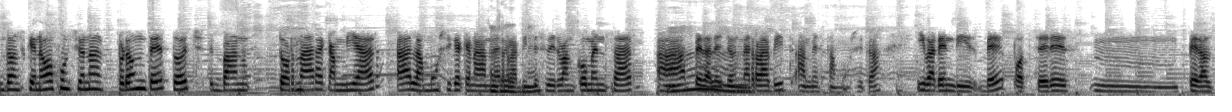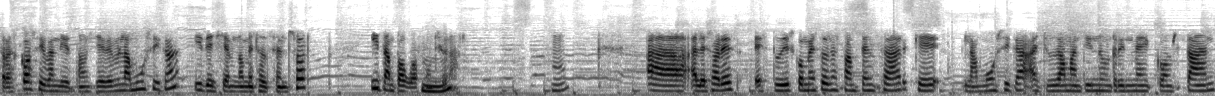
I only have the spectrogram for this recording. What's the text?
Doncs que no va funcionar. Prompte tots van tornar a canviar a la música que anava més ràpid. És a dir, van començar a Ah. pedalejar més ràpid amb aquesta música. I varen dir, bé, potser és mm, per altres coses. I van dir, doncs llevem la música i deixem només el sensor. I tampoc va funcionar. Mm. Uh, aleshores, estudis com estos ens fan pensar que la música ajuda a mantenir un ritme constant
